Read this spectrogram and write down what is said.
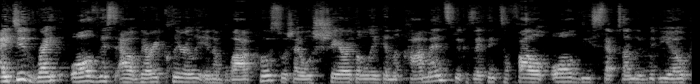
I did write all of this out very clearly in a blog post, which I will share the link in the comments because I think to follow all of these steps on the video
